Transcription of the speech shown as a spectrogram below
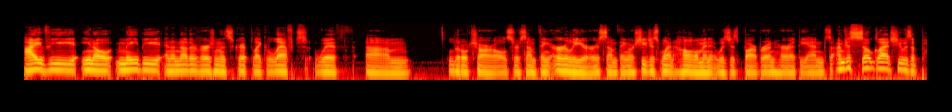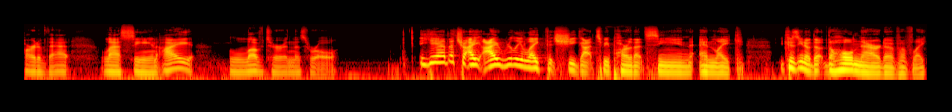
Ivy you know maybe in another version of the script like left with um little Charles or something earlier or something or she just went home and it was just Barbara and her at the end. So I'm just so glad she was a part of that last scene. I loved her in this role. Yeah, that's right. I, I really like that she got to be part of that scene and like because you know the the whole narrative of like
